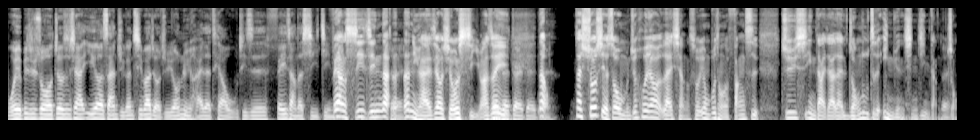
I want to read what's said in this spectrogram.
我也必须说，就是现在一二三局跟七八九局有女孩的跳舞，其实非常的吸睛，非常吸睛。那那女孩是要休息嘛？所以对对对，那。在休息的时候，我们就会要来想说，用不同的方式继续吸引大家来融入这个应援情境当中。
